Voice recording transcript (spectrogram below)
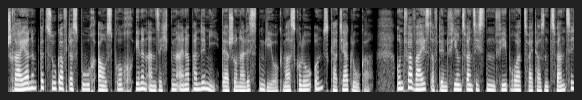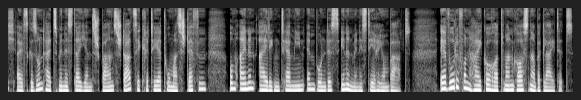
Schreier nimmt Bezug auf das Buch Ausbruch Innenansichten einer Pandemie der Journalisten Georg Maskolo und Katja Gloger und verweist auf den 24. Februar 2020, als Gesundheitsminister Jens Spahns Staatssekretär Thomas Steffen um einen eiligen Termin im Bundesinnenministerium bat. Er wurde von Heiko Rottmann-Grossner begleitet,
